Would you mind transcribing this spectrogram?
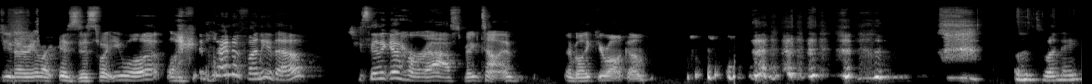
Do you know what I mean? Like, is this what you want? Like, it's kind of funny though. she's gonna get harassed big time. I'd be like, "You're welcome." That's funny.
